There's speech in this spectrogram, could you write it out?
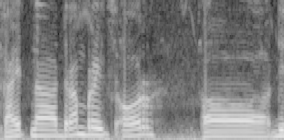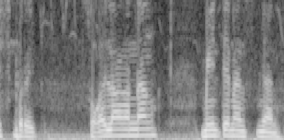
Kahit na drum brakes or ah, disc brake. So kailangan ng maintenance nyan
